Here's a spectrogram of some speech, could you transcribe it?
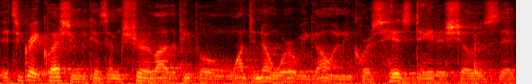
It's a great question because I'm sure a lot of the people want to know where are we going. Of course, his data shows that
